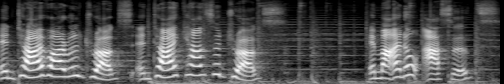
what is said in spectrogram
antiviral drugs, anti-cancer drugs, amino acids,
